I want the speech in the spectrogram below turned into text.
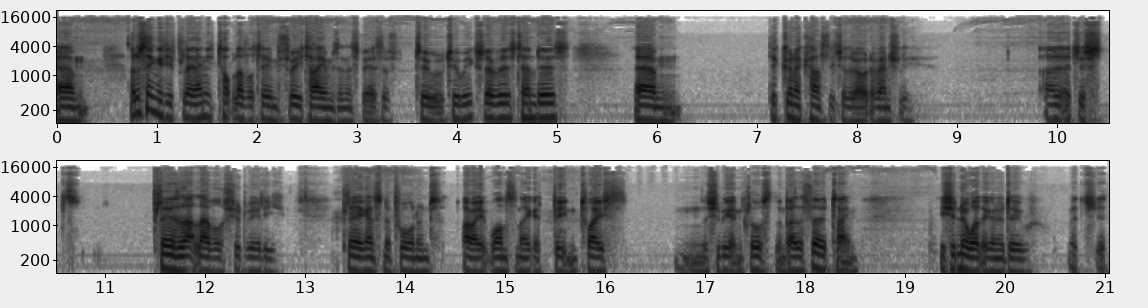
um, I just think if you play any top level team three times in the space of two two weeks, whatever it is, ten days, um, they're going to cancel each other out eventually. Uh, it just players at that level should really play against an opponent. All right, once they might get beaten twice, they should be getting close to them by the third time. You should know what they're going to do. It, it,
